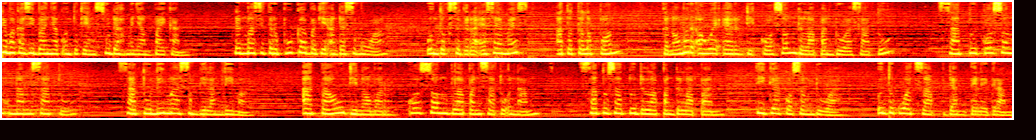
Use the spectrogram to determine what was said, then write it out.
Terima kasih banyak untuk yang sudah menyampaikan dan masih terbuka bagi Anda semua untuk segera SMS atau telepon ke nomor AWR di 0821 1061 1595 atau di nomor 0816 1188 302 untuk WhatsApp dan Telegram.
